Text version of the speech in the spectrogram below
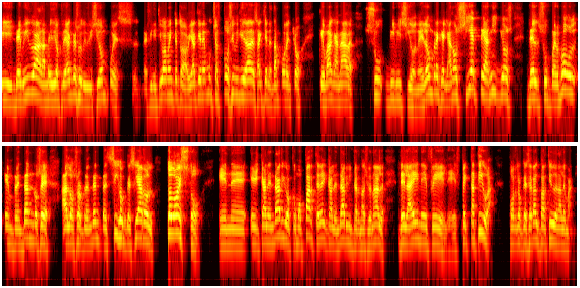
y debido a la mediocridad de su división, pues definitivamente todavía tiene muchas posibilidades. Hay quienes dan por hecho que va a ganar su división. El hombre que ganó siete anillos del Super Bowl enfrentándose a los sorprendentes Seahawks de Seattle. Todo esto en eh, el calendario como parte del calendario internacional de la NFL. Expectativa por lo que será el partido en Alemania.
